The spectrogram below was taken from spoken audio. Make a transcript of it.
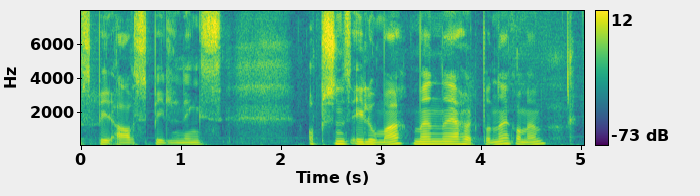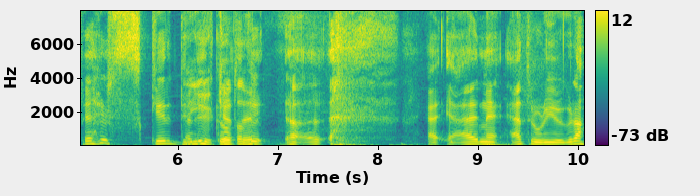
spi- i lomma. Men jeg hørte på den da jeg kom hjem. For jeg husker dritgodt at du ja, jeg, jeg, jeg, tror du ljuger, da.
